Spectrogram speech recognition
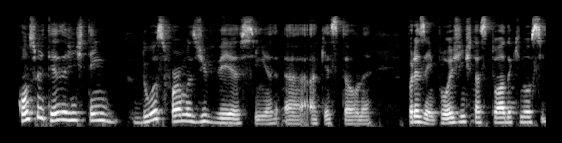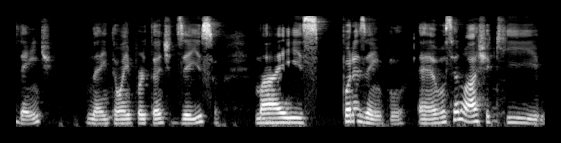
com certeza a gente tem duas formas de ver assim a, a, questão, né? Por exemplo, hoje a gente está situado aqui no Ocidente, né? Então é importante dizer isso. Mas, por exemplo, é, você não acha que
